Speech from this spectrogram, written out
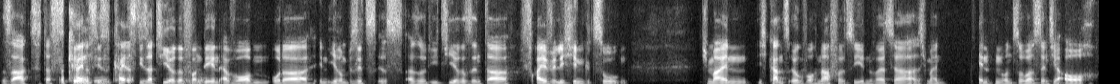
sagt, dass okay, keines, okay. Diese, keines dieser Tiere von denen erworben oder in ihrem Besitz ist. Also die Tiere sind da freiwillig hingezogen. Ich meine, ich kann es irgendwo auch nachvollziehen, weil es ja, also ich meine, Enten und sowas sind ja auch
